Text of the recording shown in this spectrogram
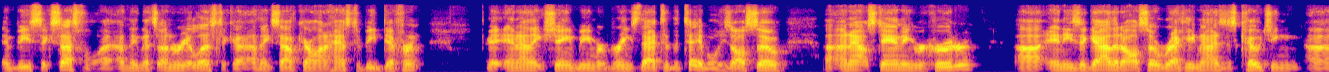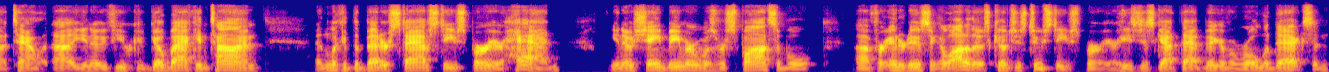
and be successful. I, I think that's unrealistic. I, I, think South Carolina has to be different, and I think Shane Beamer brings that to the table. He's also an outstanding recruiter. Uh, and he's a guy that also recognizes coaching uh, talent. Uh, you know, if you could go back in time and look at the better staff Steve Spurrier had, you know, Shane Beamer was responsible uh, for introducing a lot of those coaches to Steve Spurrier. He's just got that big of a Rolodex. And,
